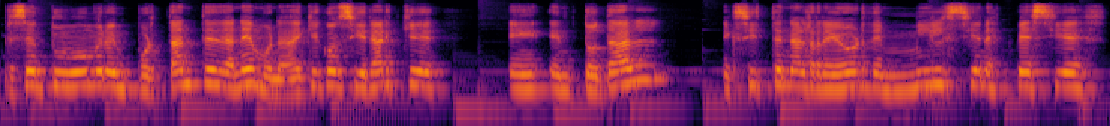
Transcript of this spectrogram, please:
presenta un número importante de anémonas. Hay que considerar que en, en total existen alrededor de 1.100 especies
